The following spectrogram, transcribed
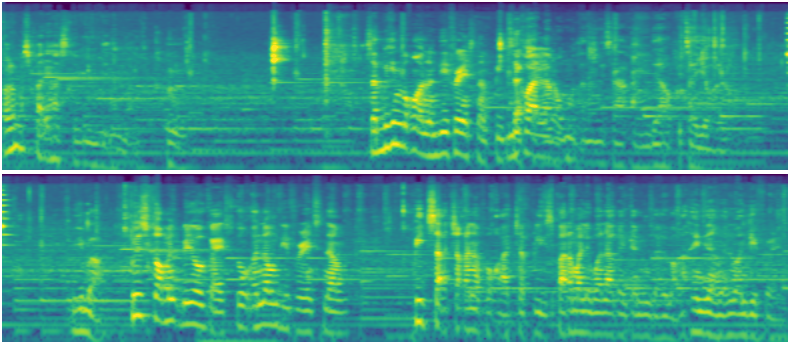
Alam mas parehas din hindi naman. Hmm. Sabihin mo kung anong difference ng pizza Hindi ko sa alam ano. kung mo tanongin sa akin. Hindi ako pizzaiolo. Di ba? Please comment below guys kung anong difference ng pizza at saka ng focaccia please para maliwanagan kaming dalawa kasi hindi alam ang difference.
